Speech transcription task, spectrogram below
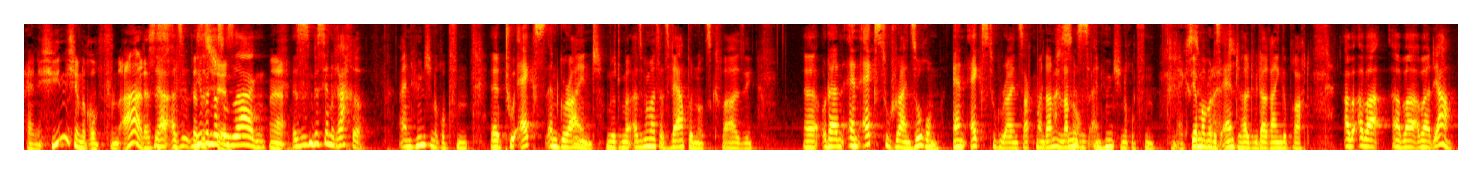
Ein Hühnchenrupfen. Ah, das ist. Ja, also das wir würden das so sagen. Ja. Es ist ein bisschen Rache. Ein Hühnchenrupfen. Äh, to X and grind, würde man, also wenn man es als Verb benutzt quasi. Äh, oder ein, an X to grind, so rum. An X to grind sagt man dann und dann so. ist es ein Hühnchenrupfen. Wir haben aber das grind. And halt wieder reingebracht. Aber, aber, aber, aber ja,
